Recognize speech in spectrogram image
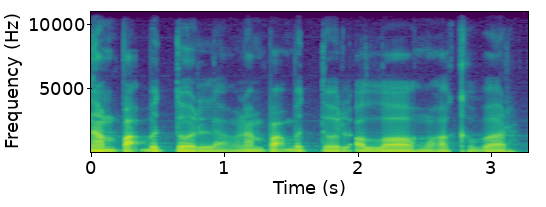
Nampak betul lah, nampak betul. Allahu Akbar.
